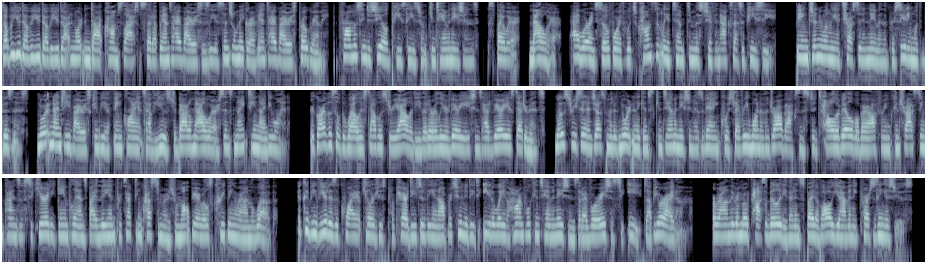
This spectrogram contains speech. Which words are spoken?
www.norton.com slash setup is the essential maker of antivirus programming, promising to shield PCs from contaminations, spyware, malware, adware and so forth which constantly attempt to mischief and access a PC. Being genuinely a trusted name in the proceeding with business, Norton Antivirus can be a thing clients have used to battle malware since 1991. Regardless of the well-established reality that earlier variations had various detriments, most recent adjustment of Norton against contamination has vanquished every one of the drawbacks and stood tall available by offering contrasting kinds of security game plans by the end protecting customers from all perils creeping around the web. It could be viewed as a quiet killer who's prepared each of the an opportunity to eat away the harmful contaminations that are voracious to eat up your item. Around the remote possibility that in spite of all you have any pressing issues,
